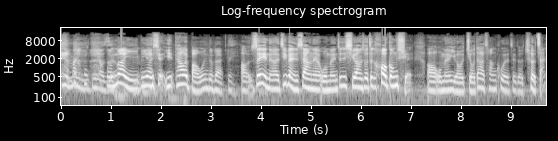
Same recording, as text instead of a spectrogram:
因为鳗鱼一定要热，鳗鱼一定要先一，它会保温，对不对？对，好，所以呢，基本上呢，我们就是希望说，这个后宫学哦，我们有九大仓库的这个策展，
